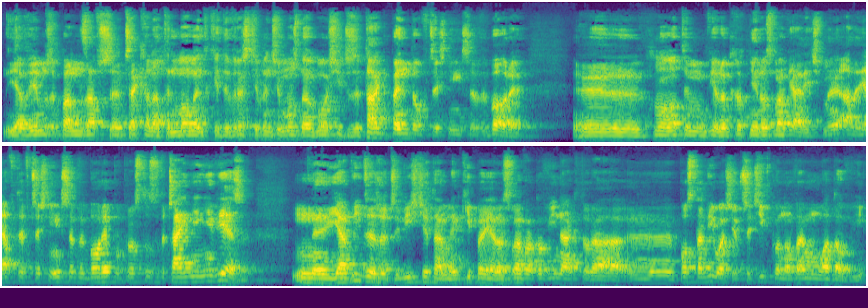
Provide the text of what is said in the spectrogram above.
ja wiem, że pan zawsze czeka na ten moment, kiedy wreszcie będzie można ogłosić, że tak, będą wcześniejsze wybory. Yy, No, o tym wielokrotnie rozmawialiśmy, ale ja w te wcześniejsze wybory po prostu zwyczajnie nie wierzę. Yy, Ja widzę rzeczywiście tam ekipę Jarosława Gowina, która yy, postawiła się przeciwko nowemu ładowi,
